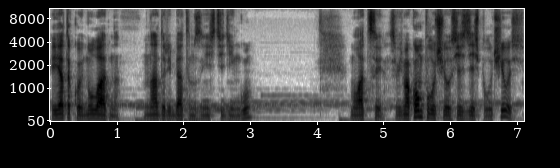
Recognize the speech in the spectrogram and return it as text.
И я такой, ну ладно, надо ребятам занести деньгу. Молодцы. С Ведьмаком получилось, и здесь получилось.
